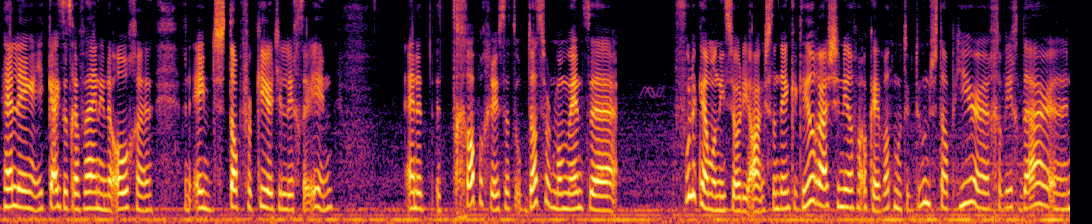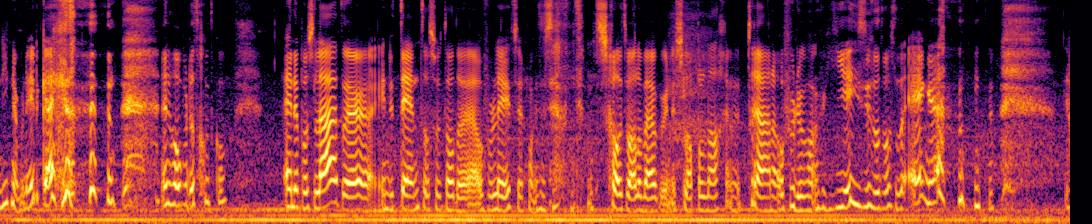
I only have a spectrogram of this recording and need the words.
helling. En je kijkt het ravijn in de ogen. En één stap verkeerd, je ligt erin. En het, het grappige is dat op dat soort momenten voel ik helemaal niet zo die angst. Dan denk ik heel rationeel van oké, wat moet ik doen? Stap hier, eh, gewicht daar, eh, niet naar beneden kijken. en hopen dat het goed komt. En dan pas later in de tent, als we het hadden overleefd, zeg maar, dan schoten we allebei ook weer in een slappe lach en tranen over de wang. Jezus, wat was dat eng, hè? Uh,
